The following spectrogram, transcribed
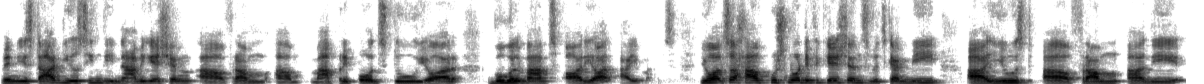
when you start using the navigation uh, from um, map reports to your google maps or your imaps. You also have push notifications which can be uh, used uh, from uh, the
